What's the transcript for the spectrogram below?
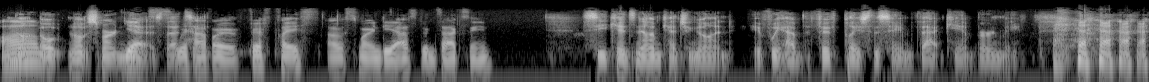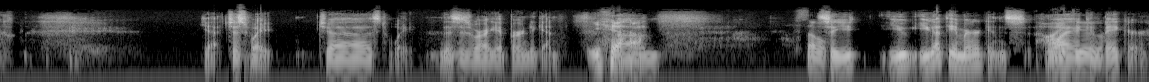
Um, no, oh no, Smart and yes, Diaz. That's we it. have our fifth place of Smart and Diaz, the exact same. See, kids, now I'm catching on. If we have the fifth place the same, that can't burn me. Yeah, just wait, just wait. This is where I get burned again. yeah. Um, so, So you you you got the Americans, Hawayek and Baker,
